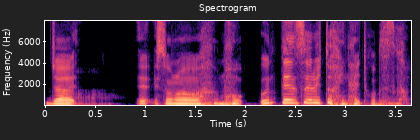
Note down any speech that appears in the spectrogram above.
じゃああ、え、その、もう運転する人がいないってことですか？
